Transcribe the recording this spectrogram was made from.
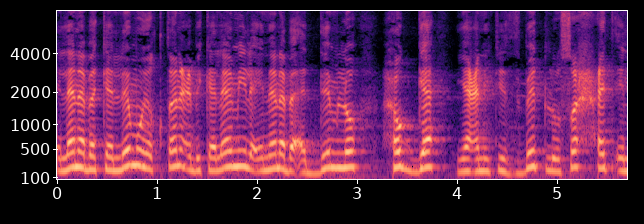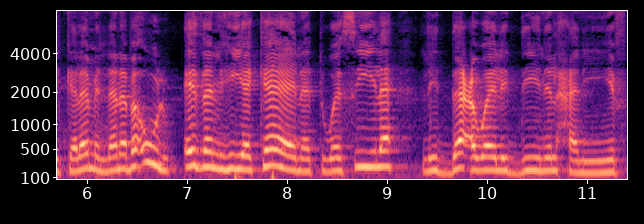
اللي أنا بكلمه يقتنع بكلامي لأن أنا بقدم له حجة يعني تثبت له صحة الكلام اللي أنا بقوله. إذا هي كانت وسيلة للدعوة للدين الحنيف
